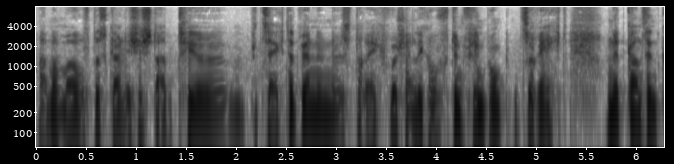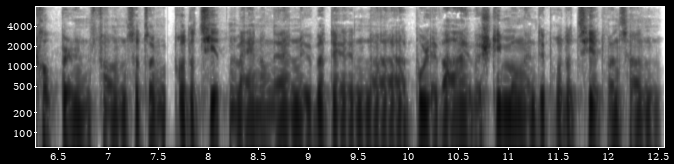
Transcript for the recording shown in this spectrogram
aber man oft als gallische Stadt hier bezeichnet werden in Österreich, wahrscheinlich oft in vielen Punkten zu Recht, nicht ganz entkoppeln von sozusagen produzierten Meinungen über den äh, Boulevard, über Stimmungen, die produziert worden sind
